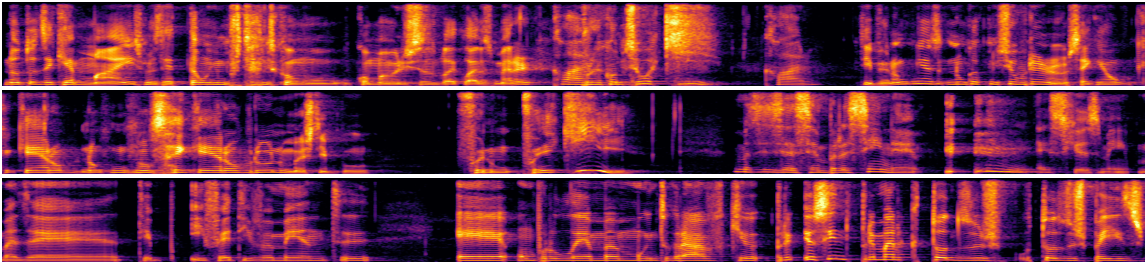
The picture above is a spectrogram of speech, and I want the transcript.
Não estou a dizer que é mais, mas é tão importante como, como a manifestação do Black Lives Matter, Claro. porque aconteceu aqui. Claro. Tipo, eu não conheço- nunca conheci o Bruno, não sei quem, é o, quem era o, não, não sei quem era o Bruno, mas tipo, foi, no- foi aqui. Mas isso é sempre assim, né? Excuse me. Mas é tipo, efetivamente é um problema muito grave que eu, eu sinto primeiro que todos os, todos os países,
